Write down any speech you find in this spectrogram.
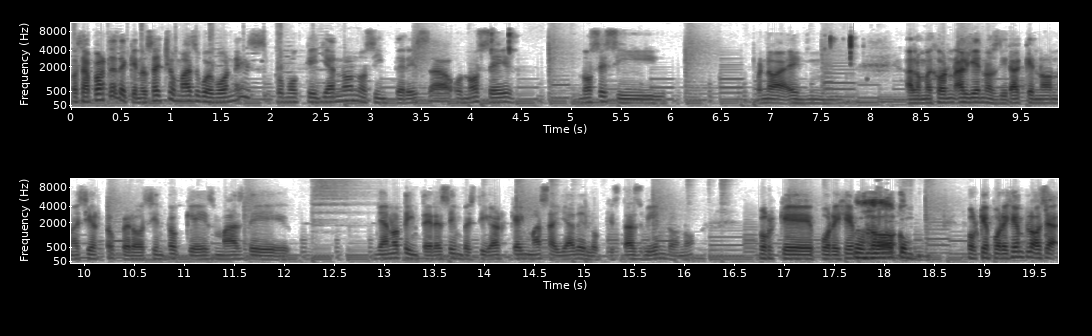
o sea, aparte de que nos ha hecho más huevones, como que ya no nos interesa, o no sé, no sé si, bueno, en- a lo mejor alguien nos dirá que no, no es cierto, pero siento que es más de, ya no te interesa investigar qué hay más allá de lo que estás viendo, ¿no? Porque, por ejemplo, Ajá, porque, por ejemplo, o sea,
